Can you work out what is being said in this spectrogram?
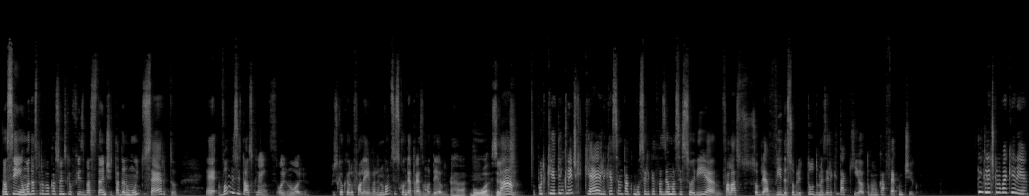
Então assim, uma das provocações que eu fiz bastante, e tá dando muito certo, é vamos visitar os clientes olho no olho. Por isso que eu, que eu falei, velho, não vamos se esconder atrás do modelo. Aham, Boa, excelente. Tá? Porque tem cliente que quer, ele quer sentar com você, ele quer fazer uma assessoria, falar sobre a vida, sobre tudo, mas ele que tá aqui, ó, tomando um café contigo. Tem cliente que não vai querer.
